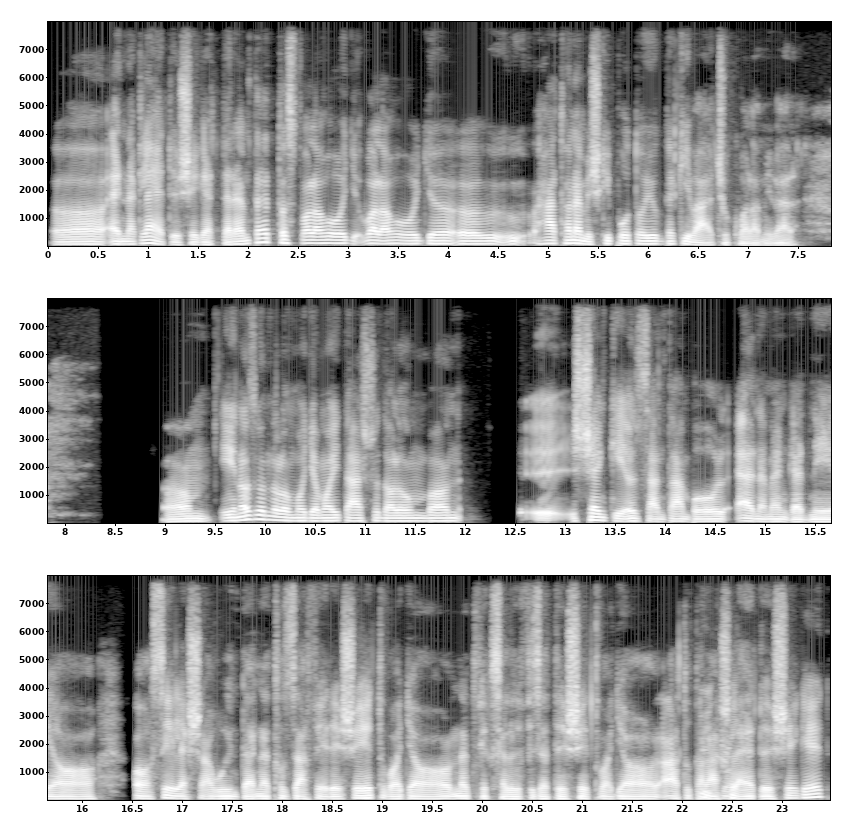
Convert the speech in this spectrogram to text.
uh, ennek lehetőséget teremtett, azt valahogy, valahogy uh, hát ha nem is kipótoljuk, de kiváltsuk valamivel. Um, én azt gondolom, hogy a mai társadalomban senki önszántámból el nem engedné a, a széles sávú internet hozzáférését, vagy a Netflix előfizetését, vagy a átutalás lehetőségét,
